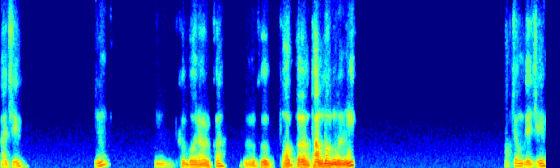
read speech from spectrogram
아직 응? 음, 그 뭐라 그럴까? 그, 그 법, 어, 방법론이 확정되지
